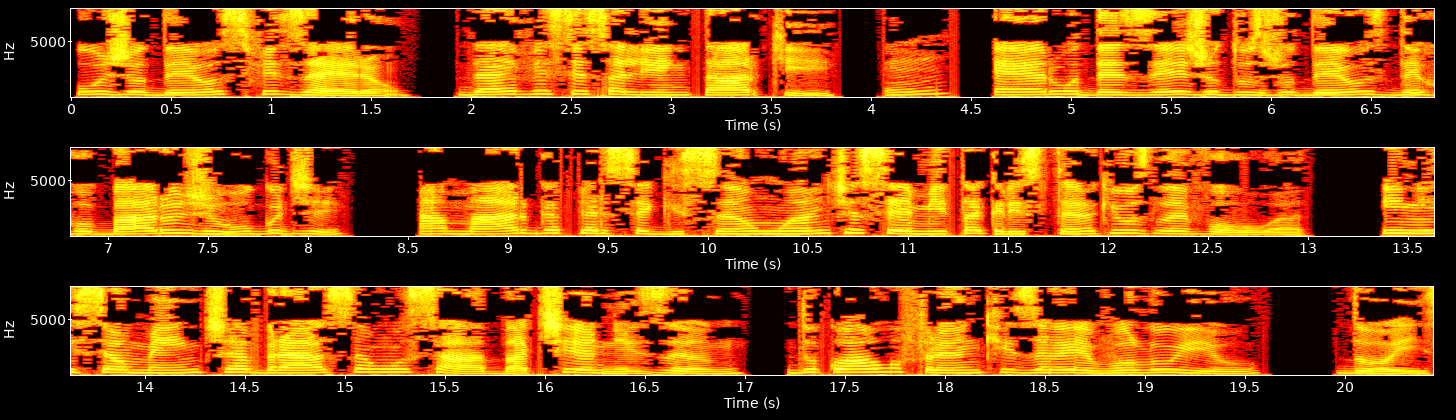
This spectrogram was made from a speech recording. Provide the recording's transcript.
os judeus fizeram. Deve-se salientar que 1. Um, era o desejo dos judeus derrubar o jugo de amarga perseguição antissemita cristã que os levou a inicialmente abraçam o sabatianismo, do qual o franquismo evoluiu. 2.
